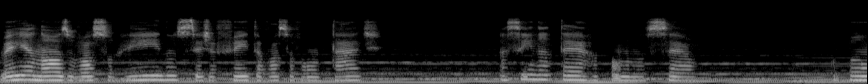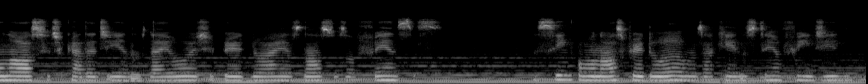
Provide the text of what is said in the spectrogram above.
Venha a nós o vosso reino, seja feita a vossa vontade, assim na terra como no céu. O pão nosso de cada dia nos dai hoje, perdoai as nossas ofensas, assim como nós perdoamos a quem nos tem ofendido.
